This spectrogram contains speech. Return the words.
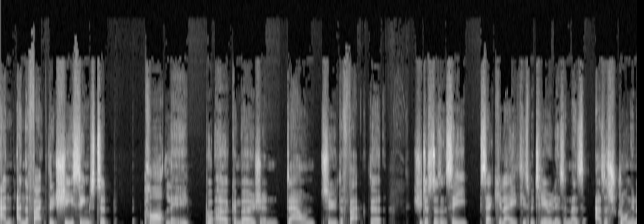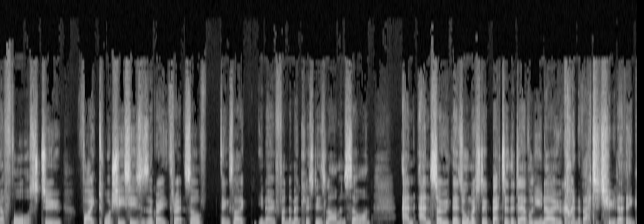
And, and the fact that she seemed to partly put her conversion down to the fact that she just doesn't see secular atheist materialism as as a strong enough force to fight what she sees as the great threats of things like you know fundamentalist Islam and so on. And and so there's almost a better the devil you know kind of attitude, I think,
